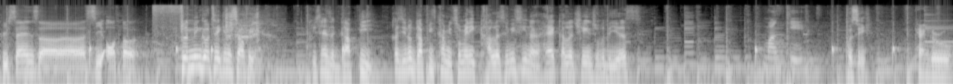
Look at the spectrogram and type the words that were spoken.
Chrisanne's a sea otter. Flamingo taking a selfie. Chris has a guppy. Because you know guppies come in so many colors. Have you seen a hair color change over the years? Monkey, Pussy. Kangaroo.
